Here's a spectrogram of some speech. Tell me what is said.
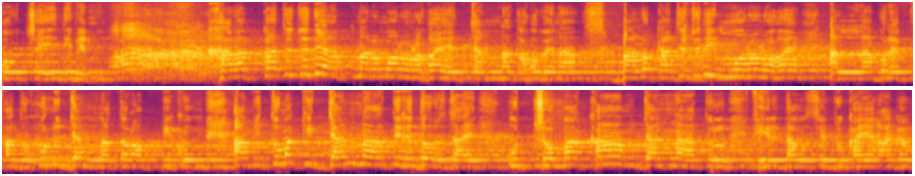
পৌঁছাই দিবেন। খারাপ কাজে যদি আপনার মরণ হয়, জান্নাত হবে না। ভালো কাজে যদি মরণ হয়, আল্লাহ বলে জান্নাত রাব্বিকুম। আমি তোমাকে জান্নাতের দরজায় উচ্চ মাকাম জান্নাতুল ফিরদাউসে ঢুকায় রাখব।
